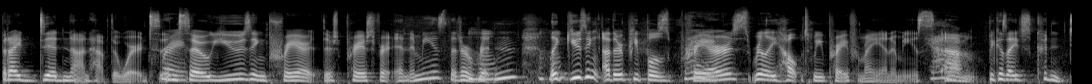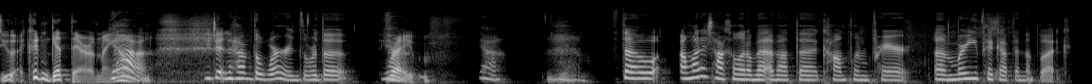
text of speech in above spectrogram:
but I did not have the words right. and so using prayer there's prayers for enemies that are mm-hmm. written mm-hmm. like using other people's right. prayers really helped me pray for my enemies yeah. um, because I just couldn't do it I couldn't get there on my yeah. own you didn't have the words or the yeah. right. Yeah. Yeah. So I want to talk a little bit about the Compline prayer, um, where you pick up in the book.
